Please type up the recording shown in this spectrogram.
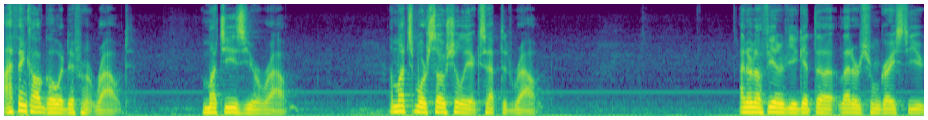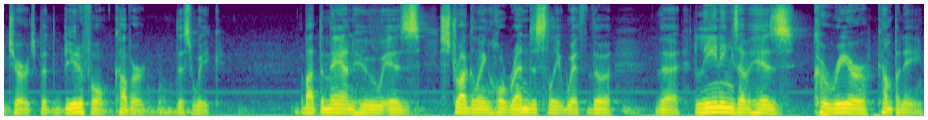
I think I'll go a different route, much easier route, a much more socially accepted route. I don't know if any of you get the letters from Grace to You Church, but the beautiful cover this week about the man who is struggling horrendously with the, the leanings of his career company.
